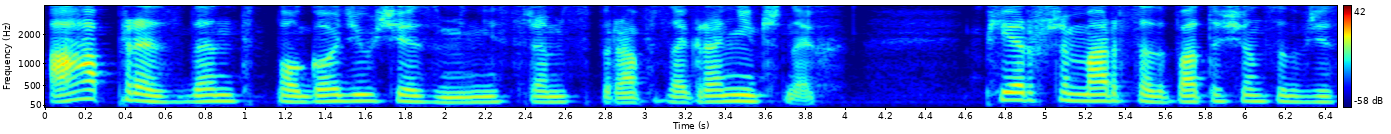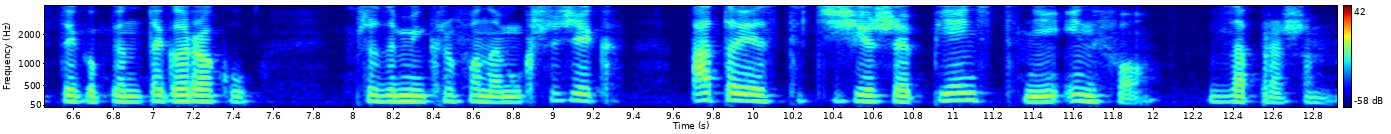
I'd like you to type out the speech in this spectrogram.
a prezydent pogodził się z ministrem spraw zagranicznych. 1 marca 2025 roku. Przed mikrofonem Krzysiek, a to jest dzisiejsze 5 dni info. Zapraszam.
